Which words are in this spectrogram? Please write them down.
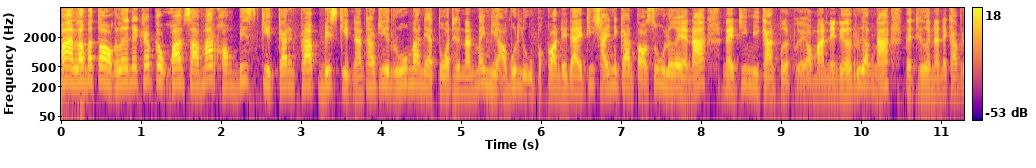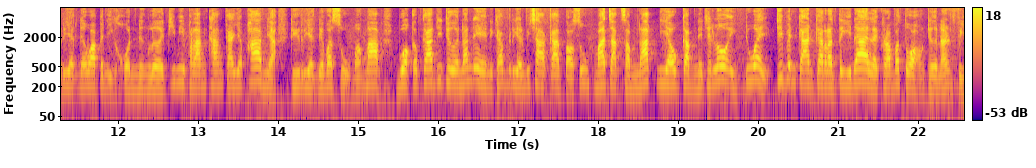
มาเรามาต่อกันเลยนะครับกับความสามารถของบิสกิตกันครับบิสกิตนั้นเท่าที่รู้มาเนี่ยตัวเธอนั้นไม่มีอาวุธหรืออุปกรณ์ใดๆ ที่ใช้ในการต่อสู้เลยนะในที่มีการเปิดเผยออกมาในเนื้อเรื่องนะ แต่เธอนั้นนะครับเรียกได้ว่าเป็นอีกคนหนึ่งเลยที่มีพลังทางกายภาพเนี่ยที่เรียกได้ว่าสูงมากๆ บวกกับการที่เธอนั้นเองนะครับเรียนวิชาการต่อสู้มาจากสำนักเดียวกับเนเธโลอีกด้วย ที่เป็นการการันตีได้เลยครับว่าตัวของเธอนั้นฝี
